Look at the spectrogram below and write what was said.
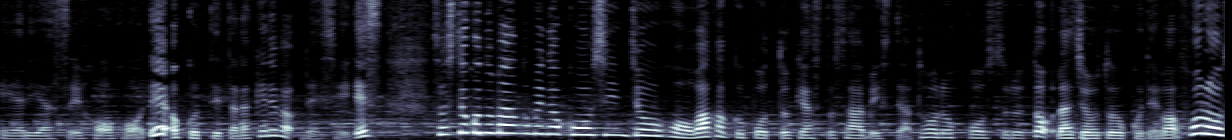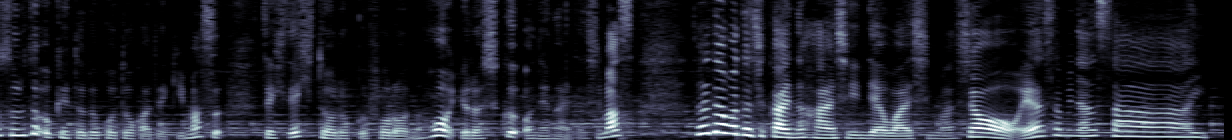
やりやすい方法で送っていただければ嬉しいです。そしてこの番組の更新情報は各ポッドキャストサービスでは登録をするとラジオトークではフォローすると受け取ることができます。ぜひぜひ登録フォローの方よろしくお願いいたします。それではまた次回の配信でお会いしましょう。おやすみなさい。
